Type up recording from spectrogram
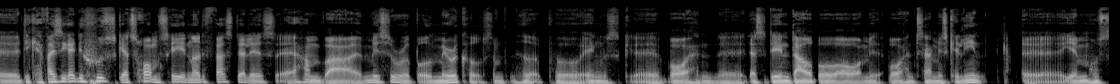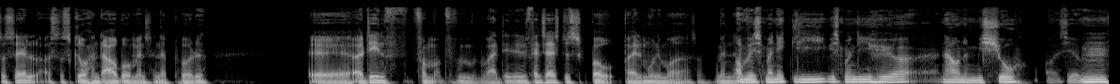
Øh, det kan jeg faktisk ikke rigtig huske. Jeg tror måske, noget af det første, jeg læste af ham, var Miserable Miracle, som den hedder på engelsk, øh, hvor han, øh, altså det er en dagbog over, hvor han tager meskalin øh, hjemme hos sig selv, og så skriver han dagbog, mens han er på det. Øh, og det er, en, for, for, det er en fantastisk bog på alle mulige måder. Altså. Men, og øh, hvis man ikke lige, hvis man lige hører navnet Michaud, og siger, mm,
